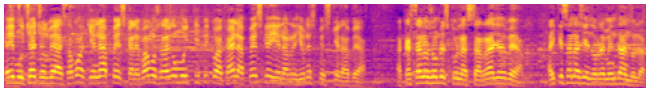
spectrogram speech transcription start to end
Hey muchachos, vea, estamos aquí en la pesca. Les vamos a algo muy típico acá de la pesca y de las regiones pesqueras, vea. Acá están los hombres con las tarrayas, vea. Ahí que están haciendo, remendándola.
